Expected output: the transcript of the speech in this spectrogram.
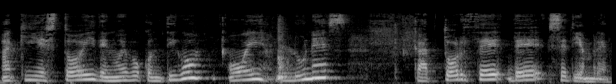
Aquí estoy de nuevo contigo. Hoy, lunes 14 de septiembre.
